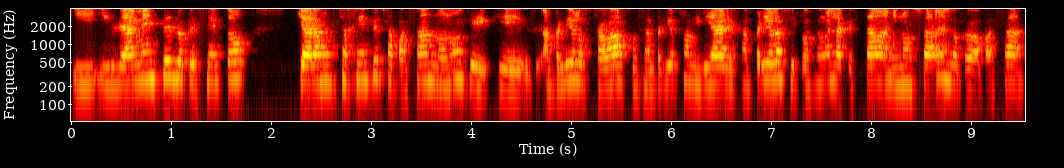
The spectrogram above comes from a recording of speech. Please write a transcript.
y, realmente es lo que siento que ahora mucha gente está pasando, ¿no? Que, que, han perdido los trabajos, han perdido familiares, han perdido la situación en la que estaban y no saben lo que va a pasar.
